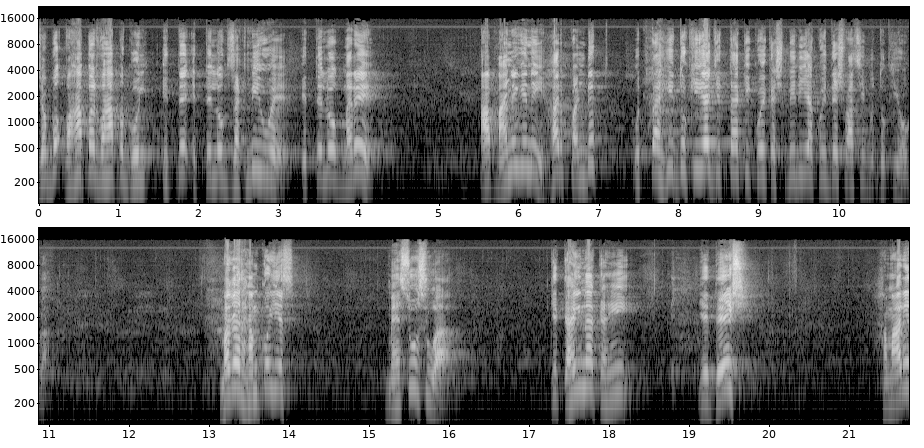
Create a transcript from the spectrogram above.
जब वो वहाँ पर वहाँ पर गोल, इतने इतने लोग जख्मी हुए, इतने लोग मरे, आप मानेंगे नहीं, हर पंडित उतना ही दुखी है जितना कि कोई कश्मीरी या कोई देशवासी दुखी होगा। मगर हमको ये महसूस हुआ कि कहीं ना कहीं ये देश हमारे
